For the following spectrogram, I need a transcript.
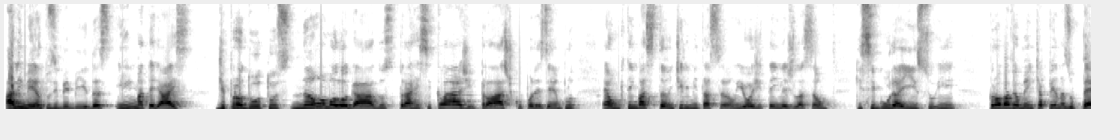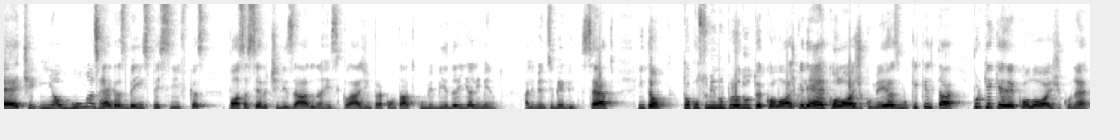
alimentos e bebidas em materiais de produtos não homologados para reciclagem. Plástico, por exemplo, é um que tem bastante limitação e hoje tem legislação que segura isso e provavelmente apenas o PET, em algumas regras bem específicas, possa ser utilizado na reciclagem para contato com bebida e alimento, alimentos e bebidas, certo? Então, estou consumindo um produto ecológico, ele é ecológico mesmo? O que, que ele tá? Por que, que é ecológico, né?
